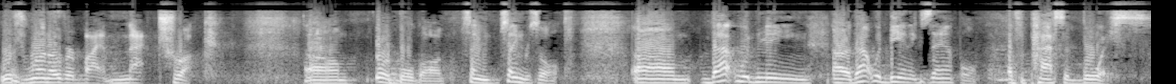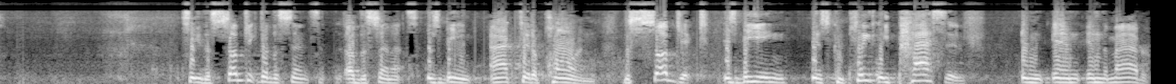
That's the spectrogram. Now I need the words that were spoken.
was run over by a Mack truck um, or a bulldog, same same result. Um, that would mean, uh, that would be an example of the passive voice. See, the subject of the, sentence, of the sentence is being acted upon. The subject is being is completely passive in, in, in the matter.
